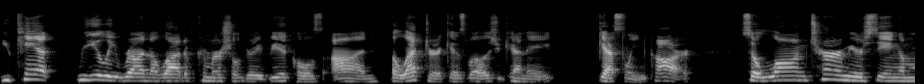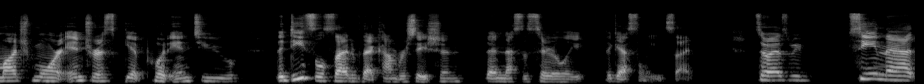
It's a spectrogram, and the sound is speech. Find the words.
you can't really run a lot of commercial grade vehicles on electric as well as you can a gasoline car. So long term, you're seeing a much more interest get put into the diesel side of that conversation than necessarily the gasoline side. So as we've seen that,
